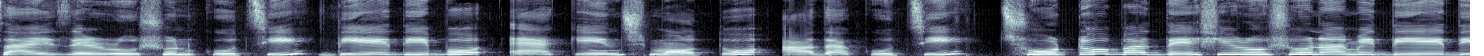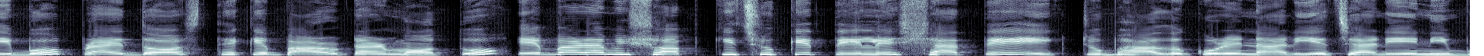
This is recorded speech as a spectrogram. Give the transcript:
সাইজের রসুন কুচি। দিয়ে দিব এক ইঞ্চ মতো আদা কুচি। ছোট বা দেশি রসুন আমি দিয়ে দিব প্রায় দশ থেকে বারোটার মতো। এবার আমি সব কিছুকে তেলের সাথে একটু ভালো করে নাড়িয়ে চাড়িয়ে নিব।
